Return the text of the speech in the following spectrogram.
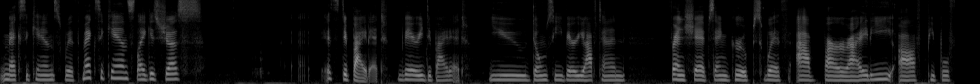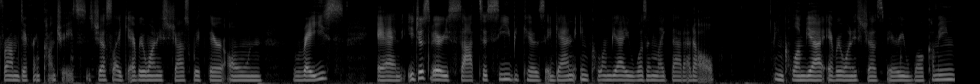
Mexicans with Mexicans. Like it's just it's divided, very divided. You don't see very often friendships and groups with a variety of people from different countries. It's just like everyone is just with their own race. And it's just very sad to see because, again, in Colombia, it wasn't like that at all. In Colombia, everyone is just very welcoming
